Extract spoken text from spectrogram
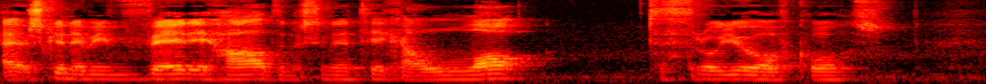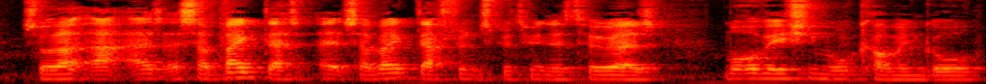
it's going to be very hard and it's going to take a lot to throw you off course. So that, that it's a big it's a big difference between the two. Is motivation will come and go,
